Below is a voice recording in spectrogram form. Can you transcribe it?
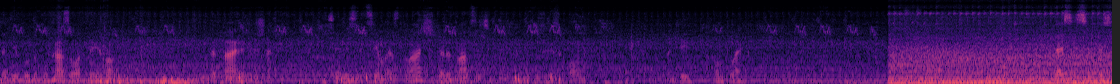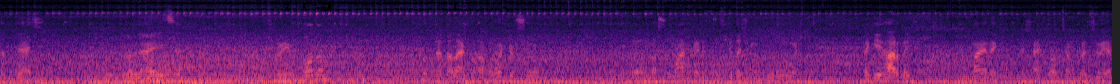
тоді буду показувати його детальніше. 77 С2, 420 з. Такий комплект. 1075 відправляється своїм ходом. Тут недалеко на Горохівщину, е, на Шумахері, з розкидачем худоби. Такий гарний комбайник, нехай хлопцям працює,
